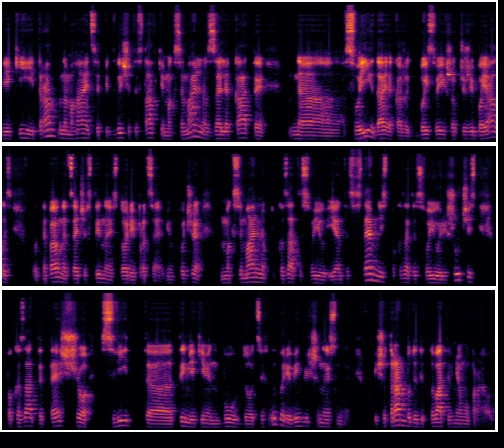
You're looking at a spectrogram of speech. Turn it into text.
в якій Трамп намагається підвищити ставки максимально, залякати своїх, да, як кажуть, бо своїх, щоб чужі боялись. От напевно, це частина історії про це. Він хоче максимально показати свою і антисистемність, показати свою рішучість, показати те, що світ е, тим, яким він був до цих виборів, він більше не існує, і що Трамп буде диктувати в ньому правила.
